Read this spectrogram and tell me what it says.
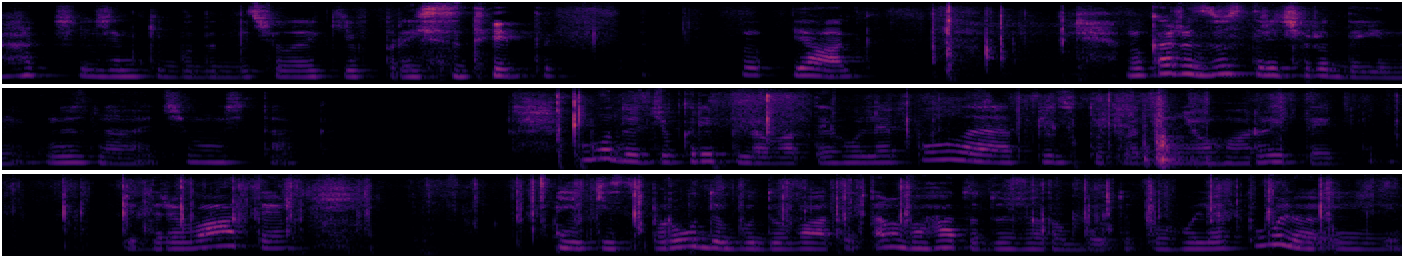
Що жінки будуть до чоловіків приїздити. Ну, як? Ну, кажуть, зустріч родини. Не знаю, чомусь так. Будуть укріплювати гуляй-поле, підступи до нього рити, підривати, якісь споруди будувати. Там багато дуже роботи по гуляй-полю. І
